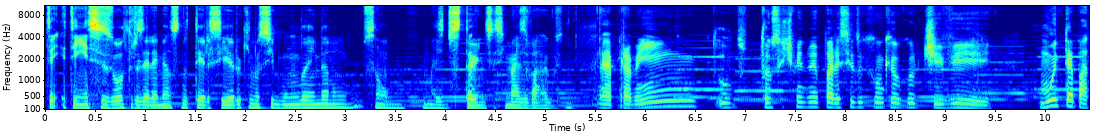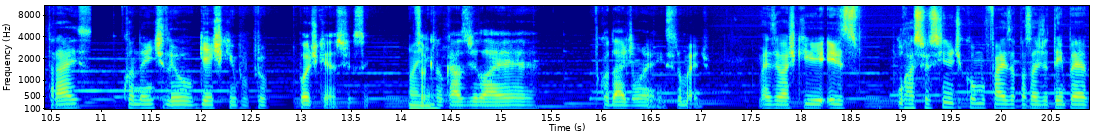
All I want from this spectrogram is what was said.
Tem, tem esses outros elementos no terceiro que no segundo ainda não são mais distantes, assim, mais vagos. né? É, pra mim, o, tem um sentimento meio parecido com o que eu tive muito tempo atrás, quando a gente leu Genshin pro, pro podcast, assim. Só Olha. que no caso de lá é faculdade, não é ensino médio. Mas eu acho que eles. O raciocínio de como faz a passagem de tempo é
